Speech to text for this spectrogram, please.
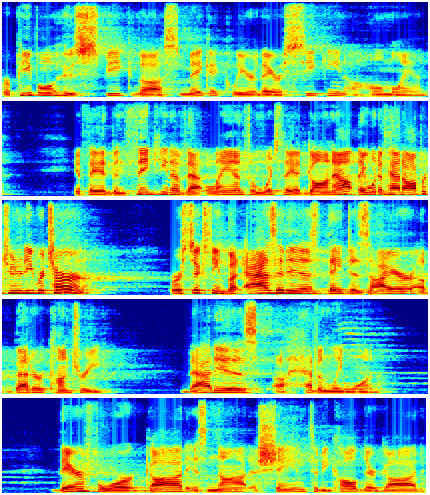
For people who speak thus, make it clear they are seeking a homeland. If they had been thinking of that land from which they had gone out, they would have had opportunity to return. Verse 16, but as it is, they desire a better country. That is a heavenly one. Therefore, God is not ashamed to be called their God,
